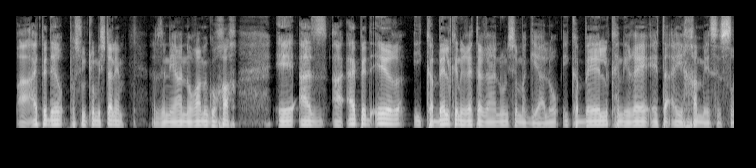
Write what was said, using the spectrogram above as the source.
האייפד אייר פשוט לא משתלם אז זה נהיה נורא מגוחך אה, אז האייפד אייר יקבל כנראה את הרענון שמגיע לו יקבל כנראה את ה-A15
